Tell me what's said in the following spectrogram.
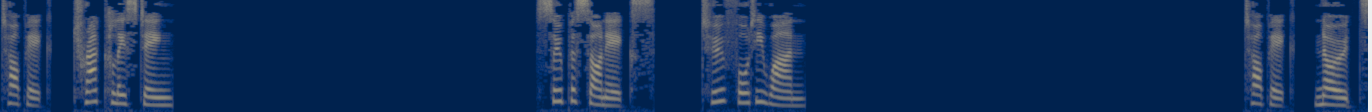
Topic: Track listing Supersonics 241 Topic Notes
